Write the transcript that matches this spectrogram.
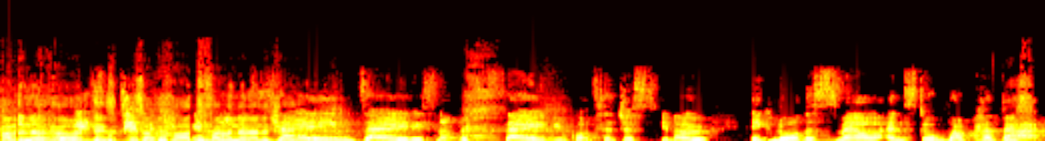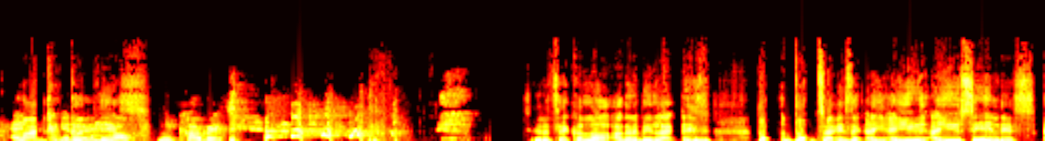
I don't know, how It's, it's a hard to find not an the analogy. same, Dane. It's not the same. You've got to just, you know, ignore the smell and still rub her back and, you know, help goodness. encourage. It's gonna take a lot. I'm gonna be like, "Doc- doctor, is it? Are, are you are you seeing this?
